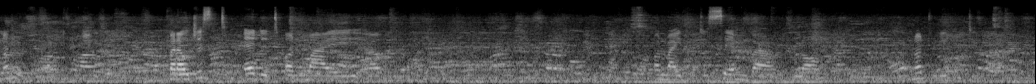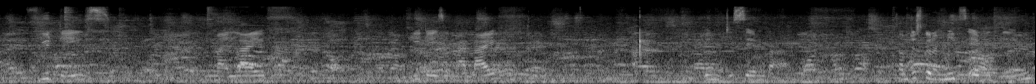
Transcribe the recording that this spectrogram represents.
not a vlog but I'll just edit on my um, on my December vlog. Not really few days in my life few days in my life in December. I'm just gonna mix everything.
